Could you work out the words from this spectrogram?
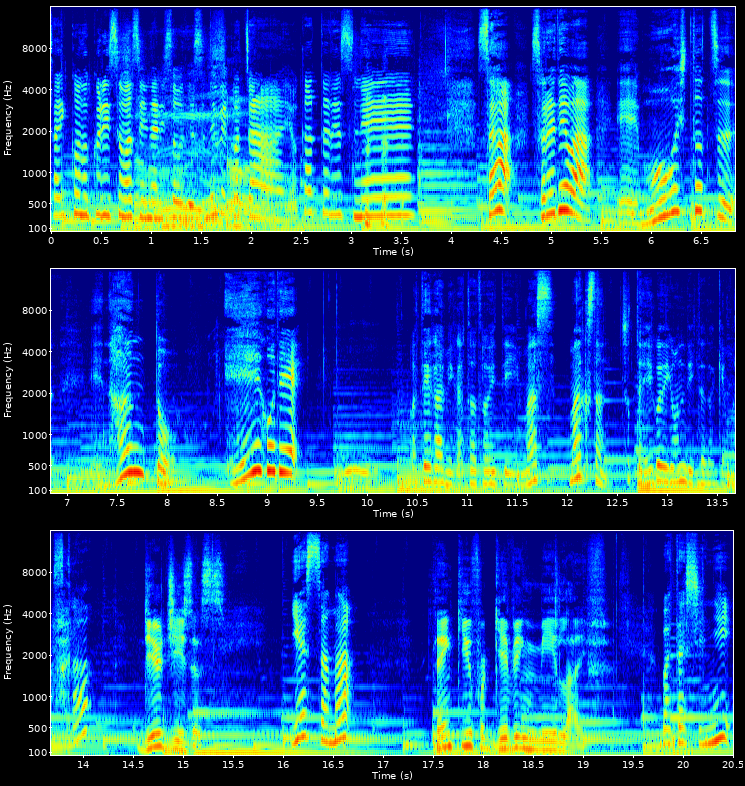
最高のクリスマスになりそうですねペコちゃん。よかったですね。さあそれでは、えーもう一つ、えーなんと英語でお手紙が届いています。マークさんちょっと英語で読んでいただけますか、Dear Jesus イエス様。Thank you for giving me life. 私に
